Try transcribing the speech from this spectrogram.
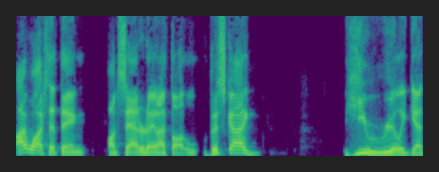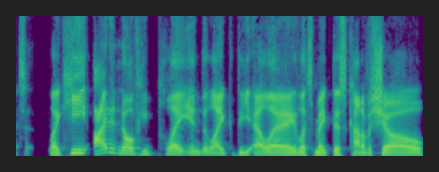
I watched that thing on Saturday and I thought this guy, he really gets it. Like he, I didn't know if he'd play into like the LA, let's make this kind of a show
